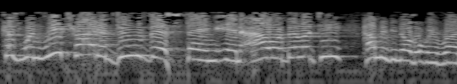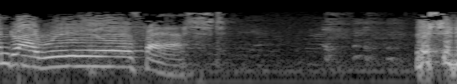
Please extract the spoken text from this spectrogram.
Because when we try to do this thing in our ability, how many of you know that we run dry real fast? Listen,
